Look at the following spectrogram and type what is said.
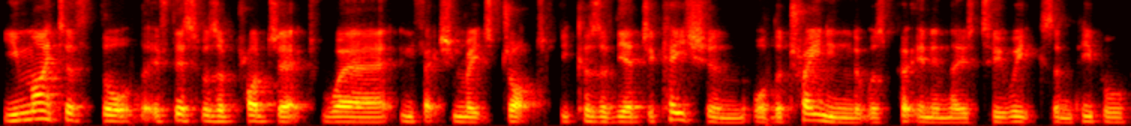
You might have thought that if this was a project where infection rates dropped because of the education or the training that was put in in those two weeks and people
